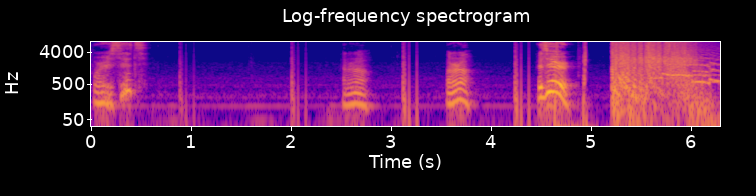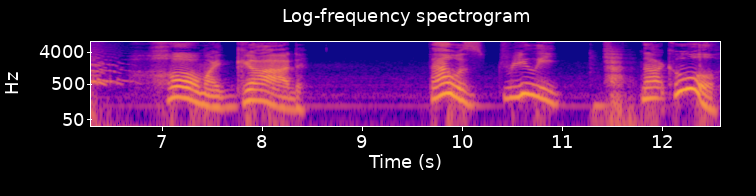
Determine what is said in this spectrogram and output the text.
Where is it? I don't know. I don't know. It's here! Oh my god. That was really not cool.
